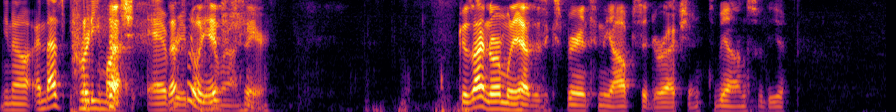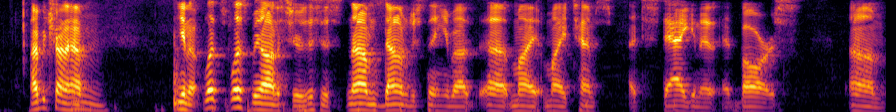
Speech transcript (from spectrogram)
You know, and that's pretty much everybody really around here. Because I normally have this experience in the opposite direction. To be honest with you, I'd be trying to have, Hmm. You know, let's let's be honest here. This is now I'm now I'm just thinking about uh, my my attempts at stagging it at bars, um,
